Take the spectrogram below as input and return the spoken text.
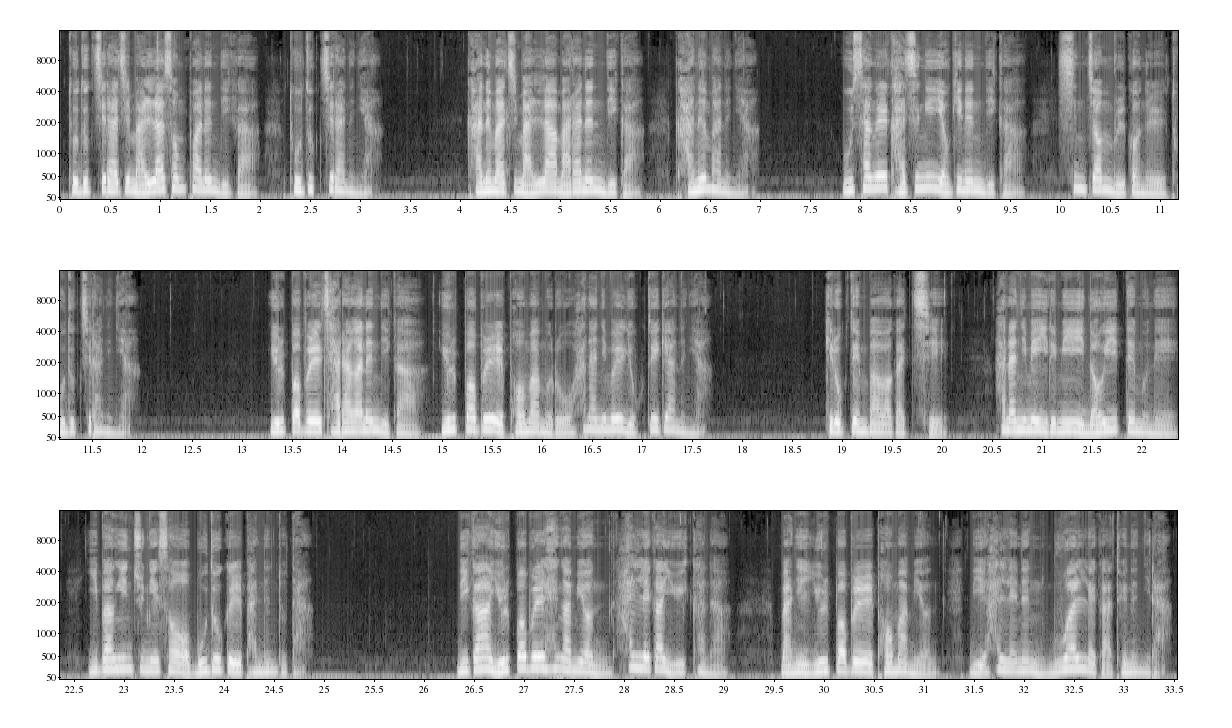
도둑질하지 말라 선포하는 네가 도둑질하느냐 가늠하지 말라 말하는 네가 가늠하느냐 우상을 가증히 여기는 네가 신점 물건을 도둑질하느냐? 율법을 자랑하는 네가 율법을 범함으로 하나님을 욕되게 하느냐? 기록된 바와 같이 하나님의 이름이 너희 때문에 이방인 중에서 모독을 받는도다. 네가 율법을 행하면 할례가 유익하나 만일 율법을 범하면 네 할례는 무할례가 되느니라.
